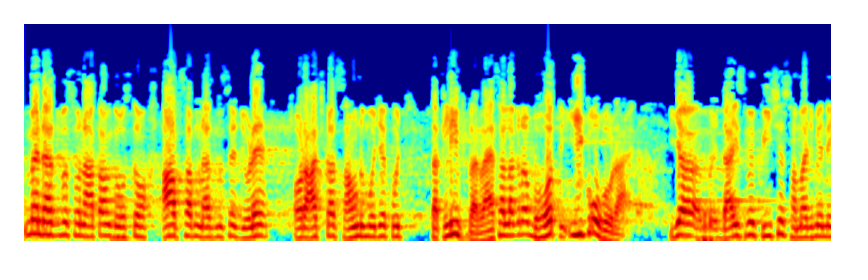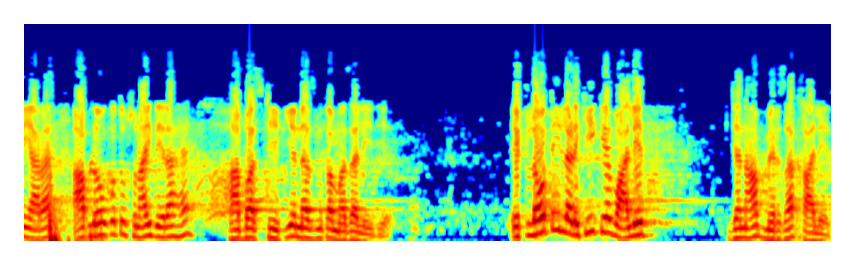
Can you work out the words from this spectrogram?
میں نظم سناتا ہوں دوستوں، آپ سب نظم سے جڑے اور آج کا ساؤنڈ مجھے کچھ تکلیف کر رہا ہے۔ ایسا لگ رہا بہت ایکو ہو رہا ہے۔ یا ڈائس میں پیچھے سمجھ میں نہیں آ رہا ہے۔ آپ لوگوں کو تو سنائی دے رہا ہے۔ ہاں بس ٹھیک، یہ نظم کا مزہ لیجیے۔ اکلوتی لڑکی کے والد جناب مرزا خالد۔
